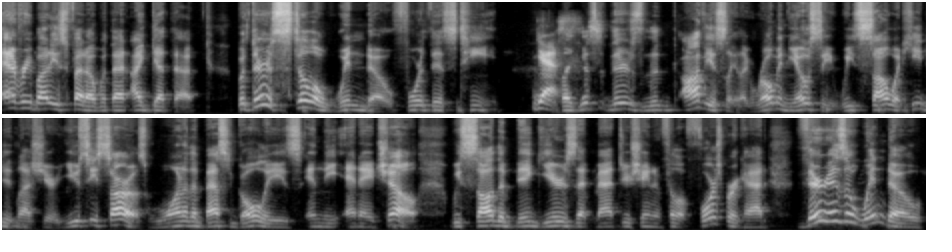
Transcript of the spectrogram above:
Everybody's fed up with that. I get that. But there is still a window for this team Yes. Like this, there's the obviously like Roman Josi. We saw what he did last year. Juuse Saros, one of the best goalies in the NHL. We saw the big years that Matt Duchene and Filip Forsberg had. There is a window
